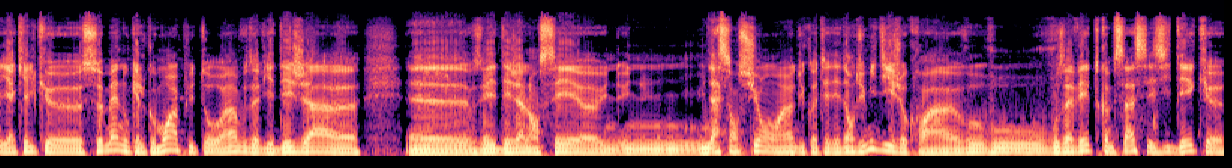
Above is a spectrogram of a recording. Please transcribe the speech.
y, y, a quelques semaines ou quelques mois plutôt, hein, vous aviez déjà, euh, euh, vous avez déjà lancé euh, une, une, une ascension hein, du côté des Dents du Midi, je crois. Hein. Vous, vous, vous avez comme ça ces idées que,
